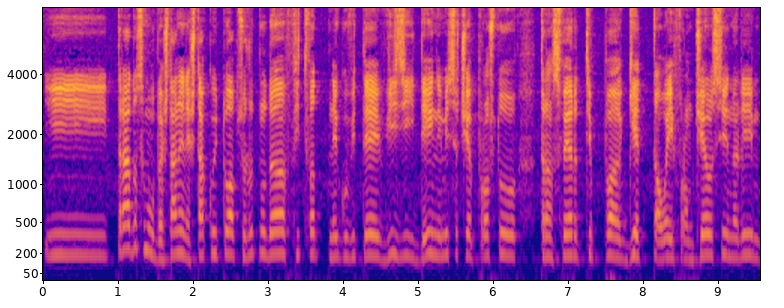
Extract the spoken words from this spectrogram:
и трябва да са му обещани неща, които абсолютно да фитват неговите визии, идеи. Не мисля, че е просто трансфер тип get away from Chelsea, нали,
